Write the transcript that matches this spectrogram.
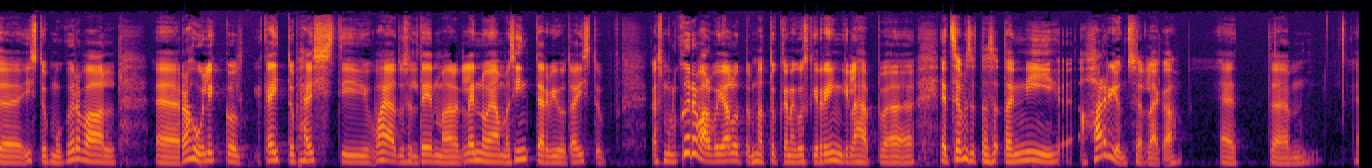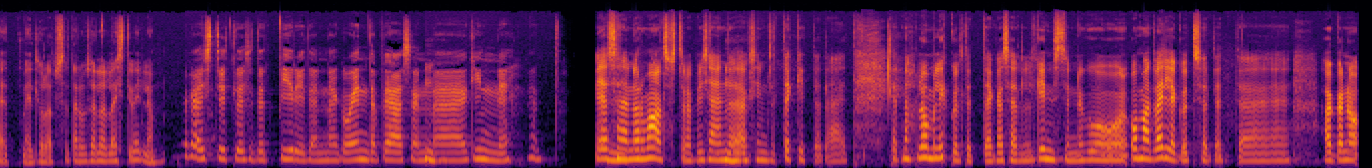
äh, istub mu kõrval äh, rahulikult, käitub hästi, vajadusel teen ma lennujaamas intervjuu, ta istub kas mul kõrval või jalutab natukene kuskil ringi, läheb. Äh, et selles mõttes, et ta, ta on nii harjunud sellega, et, ähm, et meil tuleb see tänu sellele hästi välja. väga hästi ütlesid, et piirid on nagu enda peas on mm. kinni, et ja see mm. normaalsus tuleb iseenda mm -hmm. jaoks ilmselt tekitada, et, et noh, loomulikult, et ega seal kindlasti on nagu omad väljakutsed, et äh, aga no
